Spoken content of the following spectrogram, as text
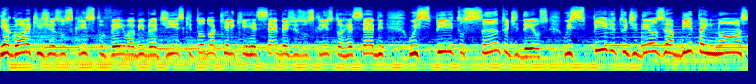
e agora que Jesus Cristo veio, a Bíblia diz que todo aquele que recebe a Jesus Cristo recebe o Espírito Santo de Deus. O Espírito de Deus habita em nós,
